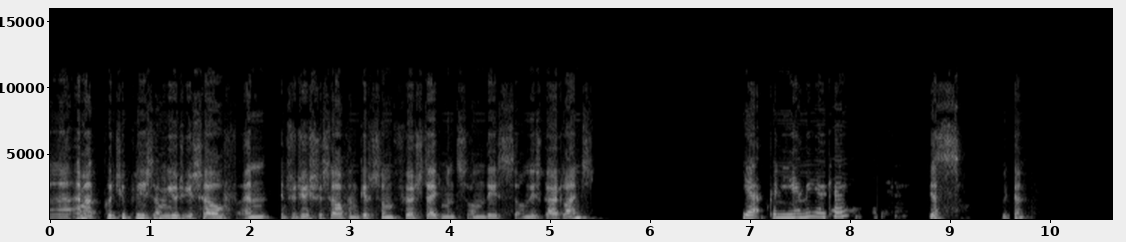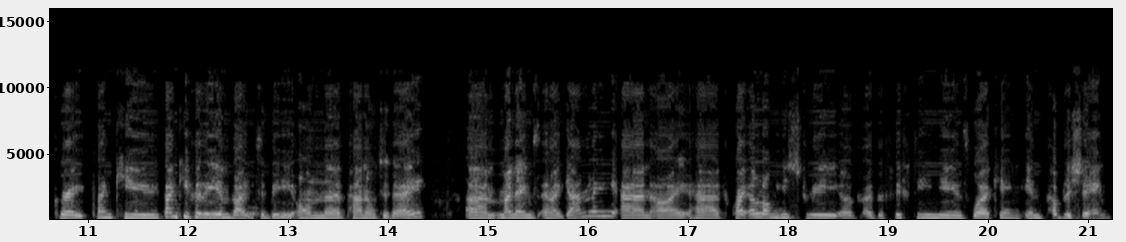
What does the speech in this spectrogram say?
Uh, Emma, could you please unmute yourself and introduce yourself and give some first statements on these on these guidelines? Yeah, can you hear me okay? Yes, we can. Great, thank you. Thank you for the invite to be on the panel today. Um, my name's Emma Ganley and I have quite a long history of over 15 years working in publishing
